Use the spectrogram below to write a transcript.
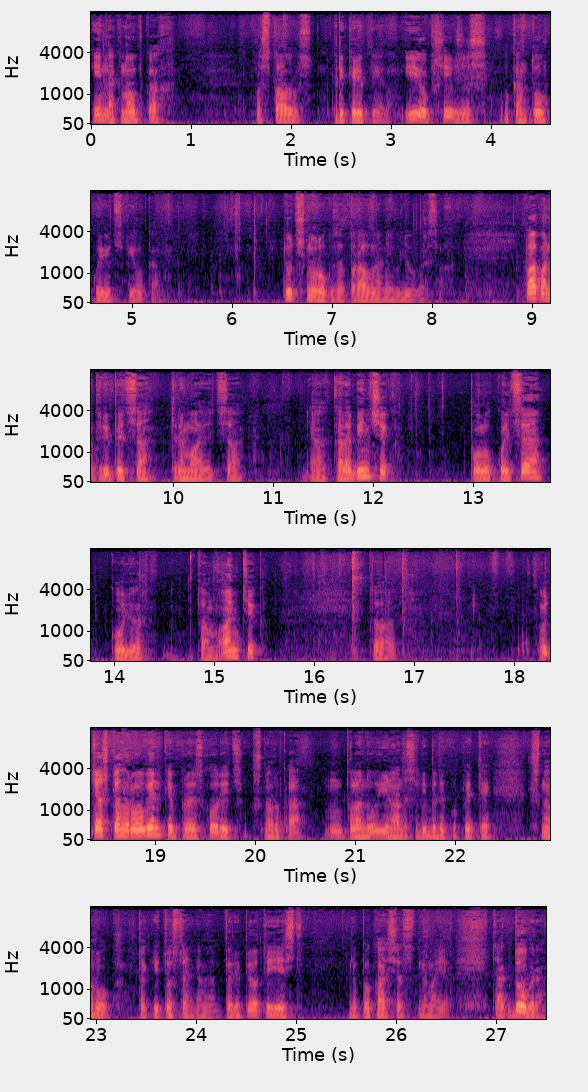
і на кнопках поставив, прикріпив. І обшив же ж окантовкою спілка. Тут шнурок заправлений в люверсах. Клапан кріпиться, тримається е, карабінчик, полукольце, колір там антик. Так. Утяжка горловинки происходить шнурка. Ну, планую, треба собі буде купити шнурок. Такий товстенький, перепльоти є. Ну, поки зараз немає. Так, добре.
